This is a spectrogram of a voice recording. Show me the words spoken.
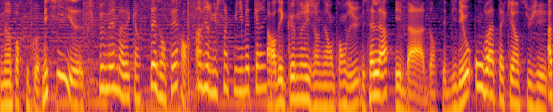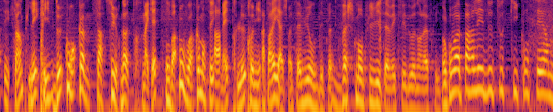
N'importe quoi. Mais si, euh, tu peux même avec un 16 A en 1,5 mm Alors des conneries, j'en ai entendu. Mais celle-là, et bah dans cette vidéo, on va attaquer un sujet assez simple, les prises de courant. Comme ça, sur notre maquette, on va pouvoir commencer à mettre le premier appareillage. Bah, T'as vu, on se déplace vachement plus vite avec les doigts dans la prise. Donc on va parler de tout ce qui concerne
